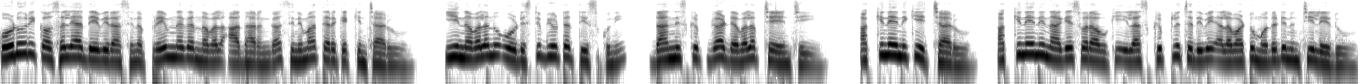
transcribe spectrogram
కోడూరి కౌసల్యాదేవి రాసిన ప్రేమ్నగర్ నవల ఆధారంగా సినిమా తెరకెక్కించారు. ఈ నవలను ఓ డిస్ట్రిబ్యూటర్ తీసుకుని దాన్ని స్క్రిప్ట్గా డెవలప్ చేయించి అక్కినేనికి ఇచ్చారు. అక్కినేని నాగేశ్వరరావుకి ఇలా స్క్రిప్ట్లు చదివే అలవాటు మొదటి నుంచి లేదు.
